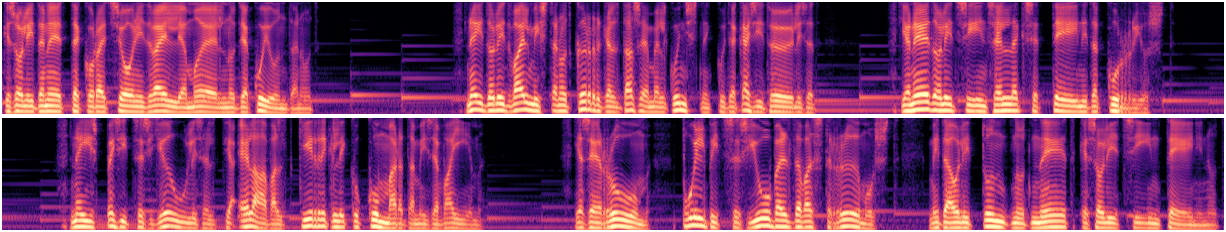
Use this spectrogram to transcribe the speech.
kes olid need dekoratsioonid välja mõelnud ja kujundanud. Neid olid valmistanud kõrgel tasemel kunstnikud ja käsitöölised ja need olid siin selleks, et teenida kurjust. Neis pesitses jõuliselt ja elavalt kirgliku kummardamise vaim. ja see ruum pulbitses juubeldavast rõõmust mida olid tundnud need, kes olid siin teeninud.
